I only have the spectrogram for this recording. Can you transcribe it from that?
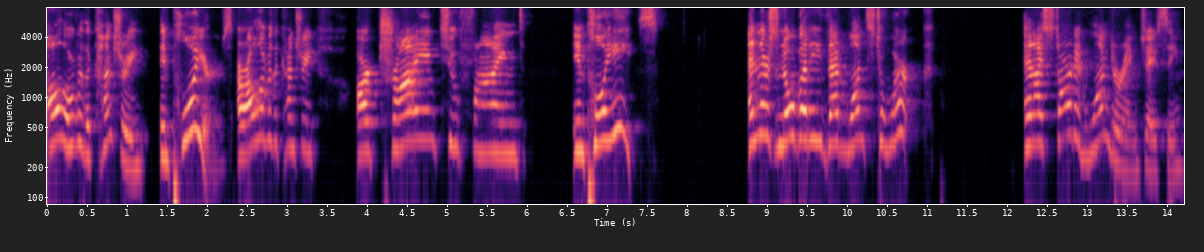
all over the country, employers are all over the country, are trying to find employees, and there's nobody that wants to work. And I started wondering, JC,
